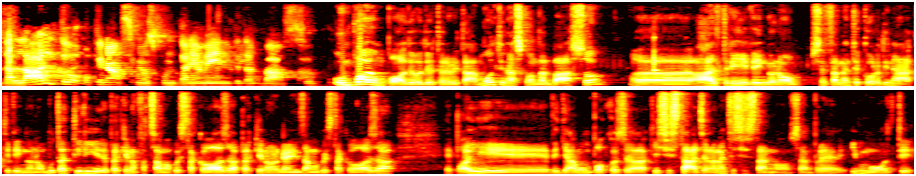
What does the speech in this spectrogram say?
dall'alto o che nascono spontaneamente dal basso? Un po' e un po', devo dire la verità. Molti nascono dal basso, Uh, altri vengono essenzialmente coordinati, vengono buttati lì, perché non facciamo questa cosa, perché non organizziamo questa cosa e poi vediamo un po' cosa, chi si sta, generalmente si stanno sempre in molti,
